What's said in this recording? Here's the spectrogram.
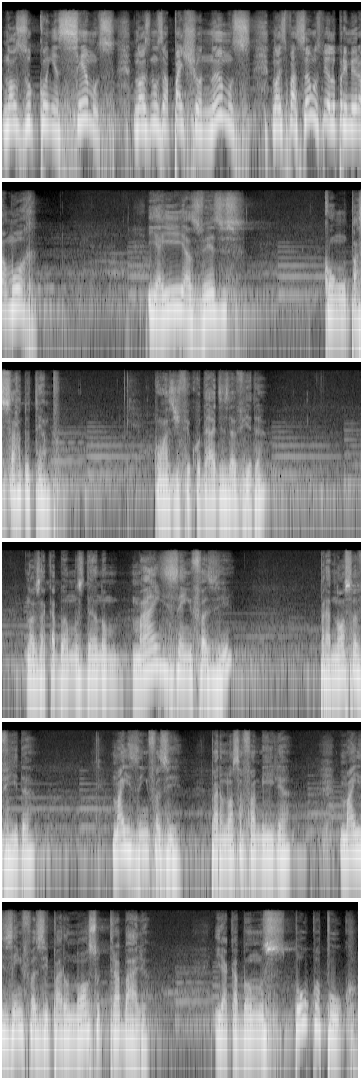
nós o conhecemos, nós nos apaixonamos, nós passamos pelo primeiro amor. E aí, às vezes, com o passar do tempo, com as dificuldades da vida, nós acabamos dando mais ênfase para a nossa vida, mais ênfase para a nossa família, mais ênfase para o nosso trabalho, e acabamos pouco a pouco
